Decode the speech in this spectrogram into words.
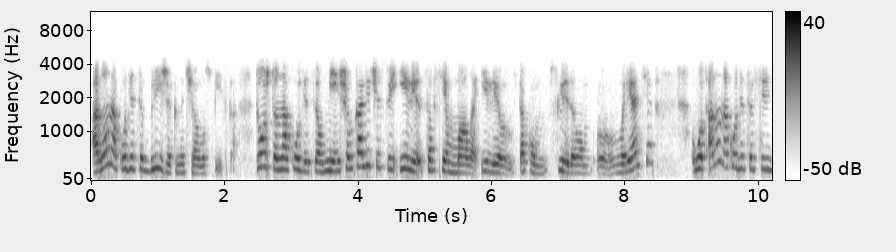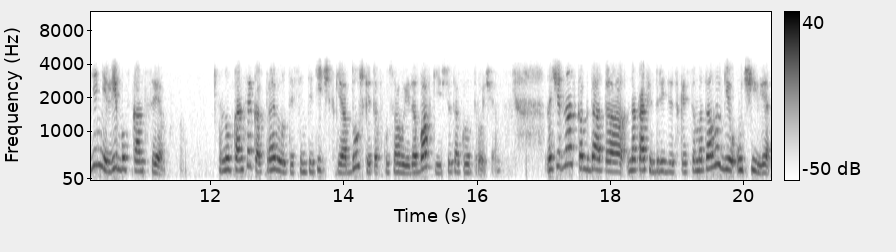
оно находится ближе к началу списка. То, что находится в меньшем количестве или совсем мало, или в таком следовом э, варианте, вот оно находится в середине либо в конце. Ну, в конце, как правило, это синтетические отдушки, это вкусовые добавки и все такое прочее. Значит, нас когда-то на кафедре детской стоматологии учили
